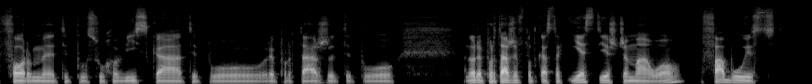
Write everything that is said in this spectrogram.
formy typu słuchowiska, typu reportaży, typu. No, reportaży w podcastach jest jeszcze mało. Fabuł jest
